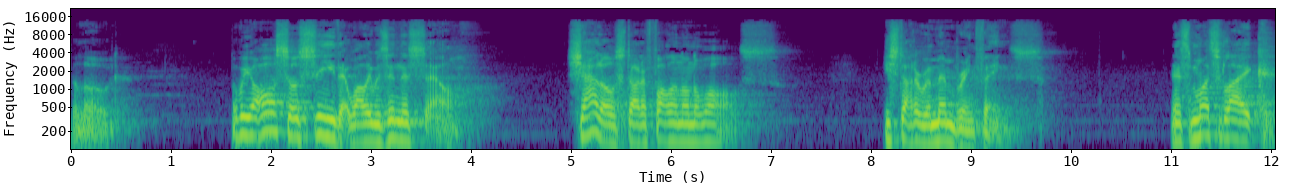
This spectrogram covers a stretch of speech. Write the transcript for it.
the load. But we also see that while he was in this cell, shadows started falling on the walls. he started remembering things. And it's much like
